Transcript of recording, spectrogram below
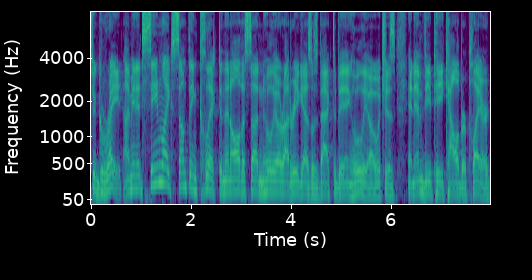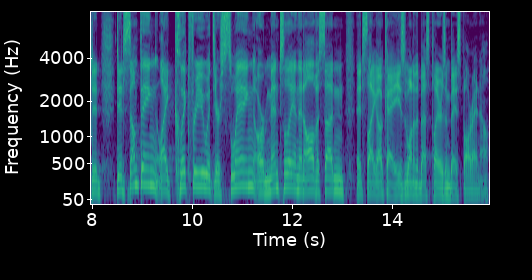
to great. I mean, it seemed like something clicked, and then all of a sudden, Julio Rodriguez was back to being Julio, which is an MVP caliber player. Did did something like click for you with your swing or mentally, and then all of a sudden, it's like, okay, he's one of the best players in baseball right now?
